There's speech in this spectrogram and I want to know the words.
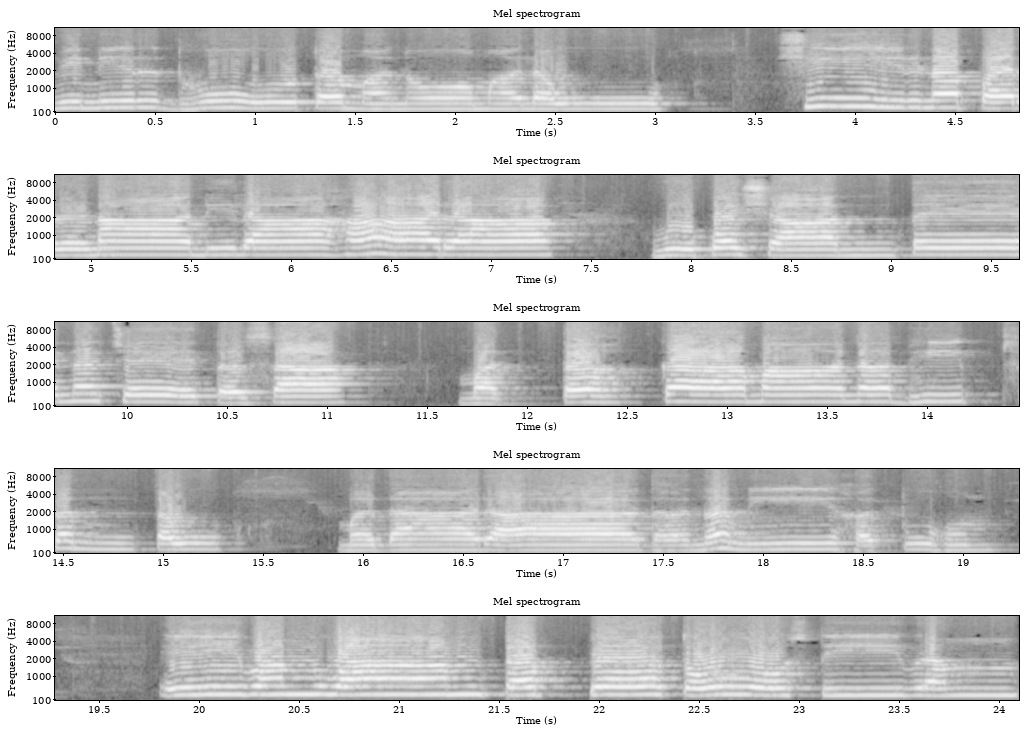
विनिर्धूतमनोमलौ। शीर्णपर्णानिलाहारा उपशान्तेन चेतसा। मत्तः कामानभीप्सन्तौ मदाराधनमीहतुः एवं वां तप्यतोस्तीव्रम्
